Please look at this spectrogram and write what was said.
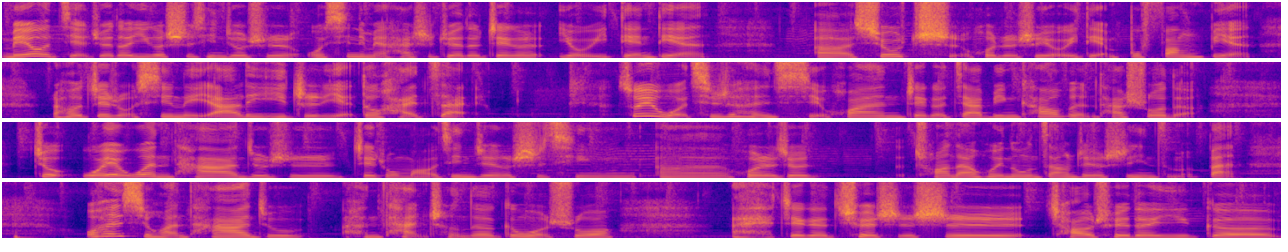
没有解决的一个事情，就是我心里面还是觉得这个有一点点呃羞耻，或者是有一点不方便，然后这种心理压力一直也都还在。所以我其实很喜欢这个嘉宾 Calvin 他说的，就我也问他，就是这种毛巾这个事情，呃，或者就。床单会弄脏这个事情怎么办？我很喜欢他，就很坦诚的跟我说：“哎，这个确实是潮吹的一个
